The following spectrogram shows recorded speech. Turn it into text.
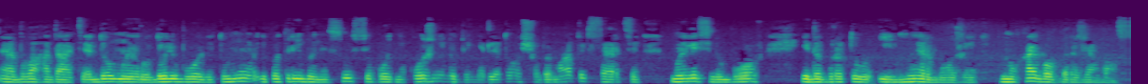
благодаті, до миру, до любові. Тому і потрібен Ісус сьогодні кожній людині для того, щоб мати в серці милість, любов і доброту, і мир Божий. Тому хай Бог береже вас.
